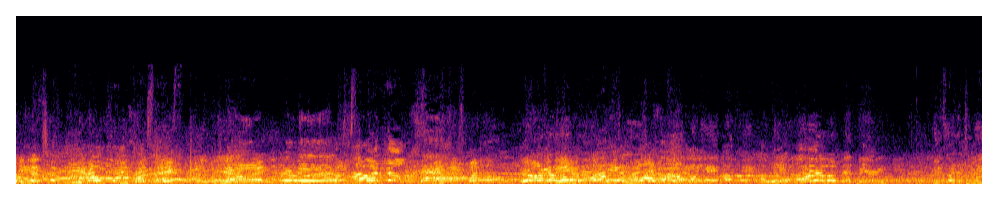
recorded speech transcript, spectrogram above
I know who's back there. Really? Somebody else. You're over there. Okay, okay. Mario Lopez, Mary. You talking to me?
